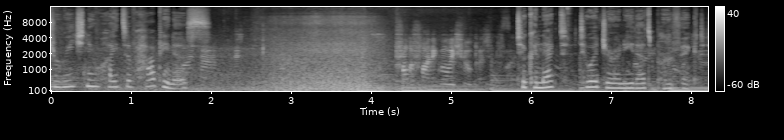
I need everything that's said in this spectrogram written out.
To reach new heights of happiness? To connect to a journey that's perfect?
